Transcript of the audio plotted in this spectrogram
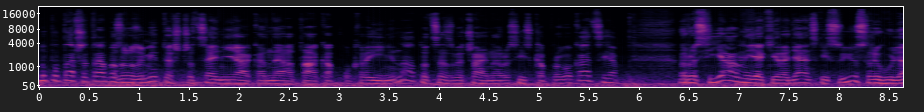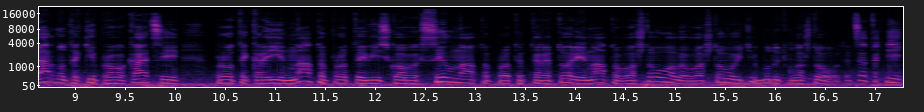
Ну, по-перше, треба зрозуміти, що це ніяка не атака по країні НАТО, це звичайна російська провокація. Росіяни, як і радянський Союз, регулярно такі провокації проти країн НАТО, проти військових сил НАТО, проти території НАТО влаштовували, влаштовують і будуть влаштовувати. Це такий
